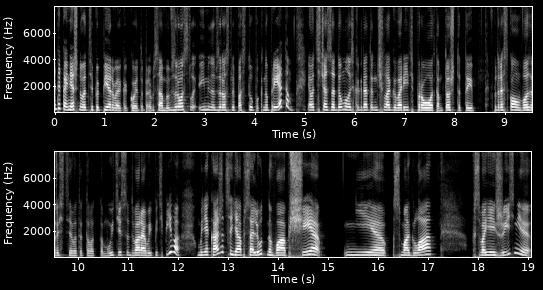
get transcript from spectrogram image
это, конечно, вот типа первое какое-то прям самый взрослый, именно взрослый поступок. Но при этом я вот сейчас задумалась, когда ты начала говорить про там то, что ты в подростковом возрасте вот это вот там уйти со двора выпить пиво. Мне кажется, я абсолютно вообще не смогла в своей жизни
